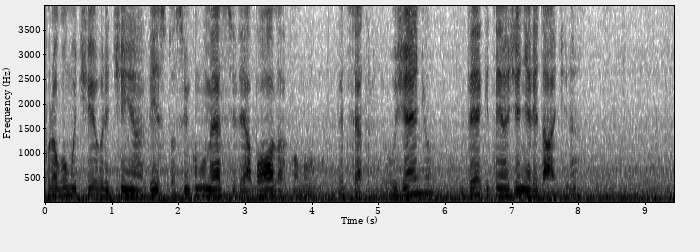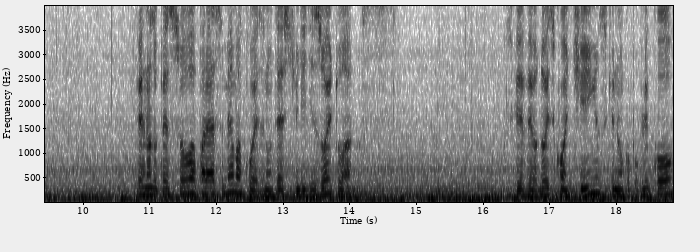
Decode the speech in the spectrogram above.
por algum motivo ele tinha visto, assim como o Messi vê a bola, como etc. O gênio vê que tem a genialidade, né? Fernando Pessoa parece a mesma coisa, num textinho de 18 anos. Escreveu dois continhos que nunca publicou,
